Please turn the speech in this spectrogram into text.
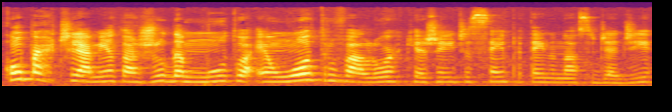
Compartilhamento, ajuda mútua é um outro valor que a gente sempre tem no nosso dia a dia.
